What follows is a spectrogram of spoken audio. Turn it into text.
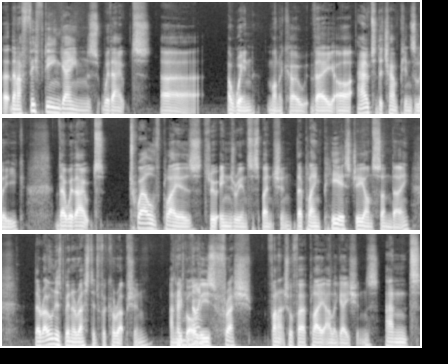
uh, they have 15 games without. Uh, a win, Monaco. They are out of the Champions League. They're without 12 players through injury and suspension. They're playing PSG on Sunday. Their owner's been arrested for corruption, and they've got all these fresh financial fair play allegations. And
